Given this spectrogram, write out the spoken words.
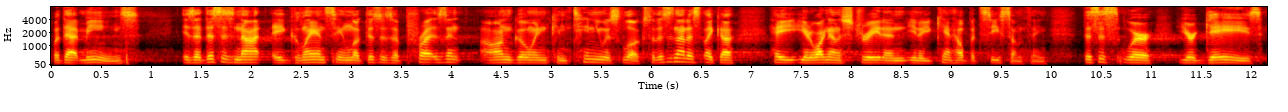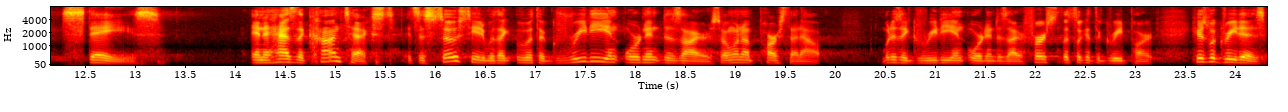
what that means is that this is not a glancing look. This is a present, ongoing, continuous look. So this is not a, like a, hey, you're walking down the street and you know you can't help but see something. This is where your gaze stays. And it has the context, it's associated with a, with a greedy, inordinate desire. So I want to parse that out. What is a greedy, inordinate desire? First, let's look at the greed part. Here's what greed is.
